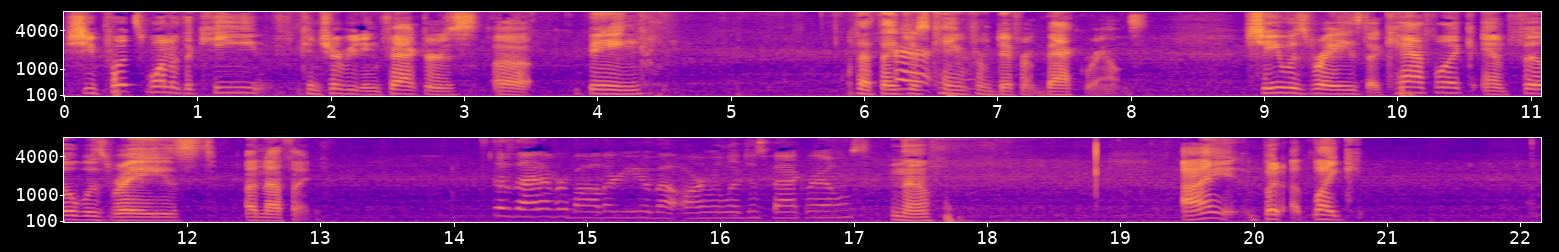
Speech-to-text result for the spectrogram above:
She puts one of the key contributing factors uh, being that they just came from different backgrounds. She was raised a Catholic and Phil was raised a nothing. Does that ever bother you about our religious backgrounds? No. I, but uh, like, That's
